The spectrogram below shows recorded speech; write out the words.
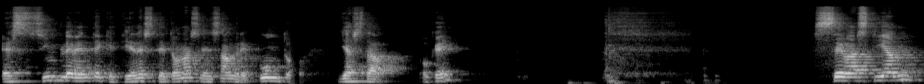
Es simplemente que tienes cetonas en sangre, punto. Ya está, ¿ok? Sebastián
